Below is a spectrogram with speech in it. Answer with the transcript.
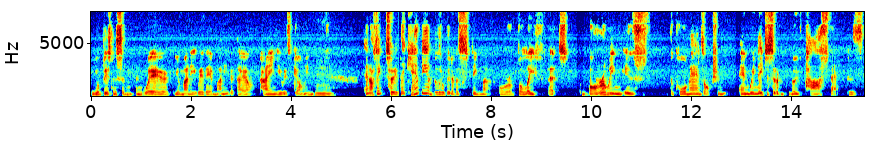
your business and, and where your money, where their money that they are paying you is going. Mm. And I think too, there can be a little bit of a stigma or a belief that borrowing is the poor man's option. And we need to sort of move past that because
